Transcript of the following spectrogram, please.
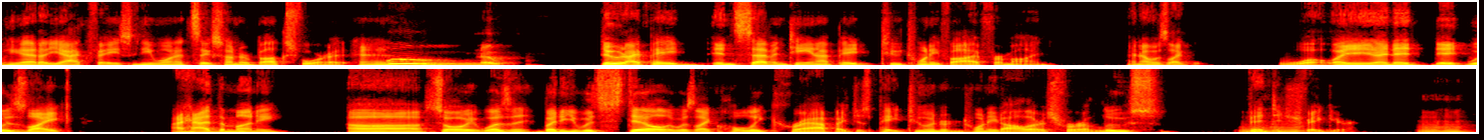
he had a yak face and he wanted 600 bucks for it. And Woo, nope. dude, I paid in 17, I paid 225 for mine. And I was like, whoa. And it, it was like, I had the money. Uh, so it wasn't, but it was still, it was like, holy crap, I just paid $220 for a loose vintage Mhm. figure. Mhm.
